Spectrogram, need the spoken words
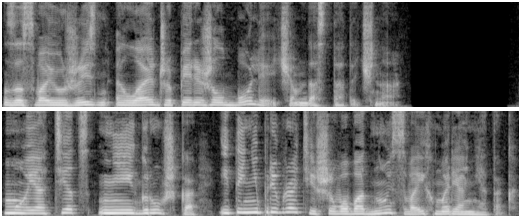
За свою жизнь Элайджа пережил более чем достаточно. «Мой отец не игрушка, и ты не превратишь его в одну из своих марионеток».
